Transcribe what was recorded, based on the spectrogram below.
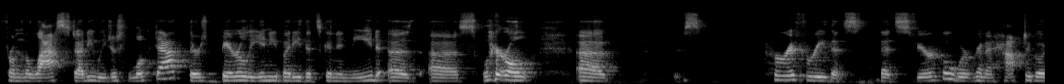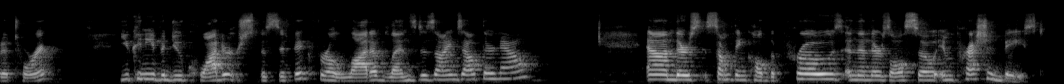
from the last study we just looked at, there's barely anybody that's going to need a, a scleral uh, periphery that's that's spherical. We're going to have to go to toric. You can even do quadrant specific for a lot of lens designs out there now. Um, there's something called the PROSE, and then there's also impression based.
